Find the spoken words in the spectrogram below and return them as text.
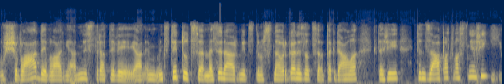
už vlády, vládní administrativy, já instituce, mezinárodní ctnostné organizace a tak dále, kteří ten západ vlastně řídí.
